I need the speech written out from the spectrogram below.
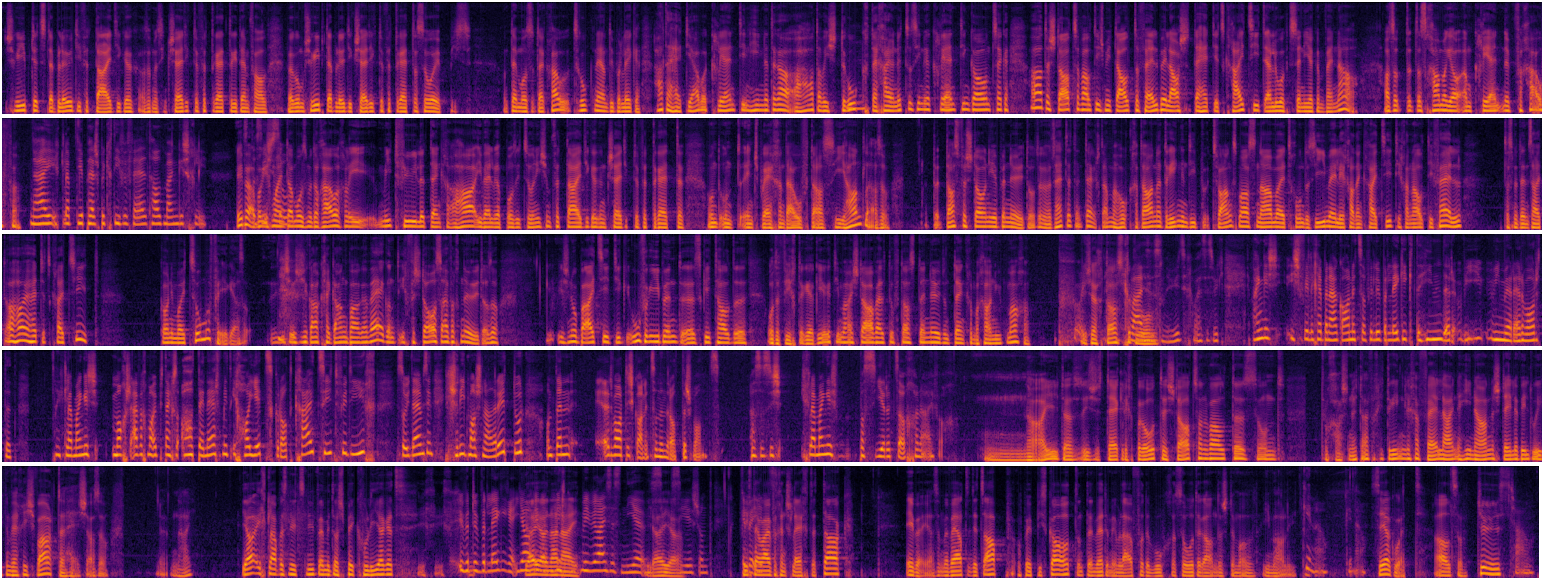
schreibt jetzt der blöde Verteidiger, also wir sind geschädigte Vertreter in dem Fall, warum schreibt der blöde geschädigte Vertreter so etwas? Und dann muss er dann auch zurücknehmen und überlegen, ah, der hat ja auch eine Klientin hinten dran, aha, da ist Druck, der kann ja nicht zu seiner Klientin gehen und sagen, ah, der Staatsanwalt ist mit alter Fell belastet, der hat jetzt keine Zeit, er schaut es dann irgendwann an. Also das kann man ja am Klient nicht verkaufen. Nein, ich glaube, die Perspektive fehlt halt manchmal ein bisschen. Eben, Das aber ich meine, so. da muss man doch auch ein bisschen mitfühlen, denken, aha, in welcher Position ist ein Verteidiger, ein geschädigter Vertreter und, und entsprechend auch auf das hin handeln. Also das verstehe ich eben nicht, oder? Was hat er denn gedacht? Ah, wir hocken da an, dringende Zwangsmaßnahmen, jetzt kommt ein E-Mail, ich habe dann keine Zeit, ich habe alte Fälle, dass man dann sagt, aha, er hat jetzt keine Zeit, gehe ich mal in die Sommerferien. Also, das ist, ja gar kein gangbarer Weg und ich verstehe es einfach nicht. Also, ist nur beidseitig aufreibend. Es gibt halt, äh, oder vielleicht reagieren die meisten Anwälte auf das dann nicht und denken, man kann nichts machen. Ist echt das ich weiß es nicht, ich weiß es wirklich. Manchmal ist vielleicht eben auch gar nicht so viel Überlegung dahinter, wie, wie man erwartet. Ich glaube, manchmal machst du einfach mal etwas, denkst du, ah, der nervt mich, ich habe jetzt gerade keine Zeit für dich. So in dem Sinn, ich schreibe mal schnell retour und dann erwartest du gar nicht so einen Rattenschwanz. Also es ist ich glaube, manchmal passieren Sachen einfach. Nein, das ist ein täglich Brot des Staatsanwaltes und du kannst nicht einfach in dringlichen Fällen einen hinanstellen, weil du irgendwelche Schwarten hast. Also, äh, nein. Ja, ich glaube, es nützt nichts, wenn wir da spekulieren. Ich, ich, Über die Überlegungen, ja, Ja, ja, eben, nein, wir, nein. wir wissen es nie, wie Ja, es ja. war. Und vielleicht auch jetzt- einfach einen schlechten Tag. Eben, also wir werten jetzt ab, ob etwas geht und dann werden wir im Laufe der Woche so oder anders mal ihm anrufen. Genau, genau. Sehr gut. Also, tschüss. Ciao.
